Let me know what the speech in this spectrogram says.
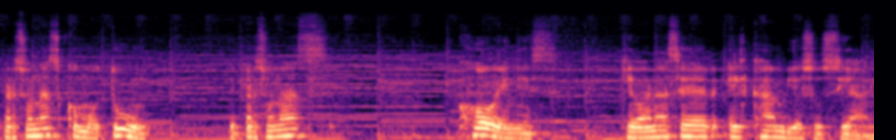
personas como tú, de personas jóvenes que van a hacer el cambio social.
